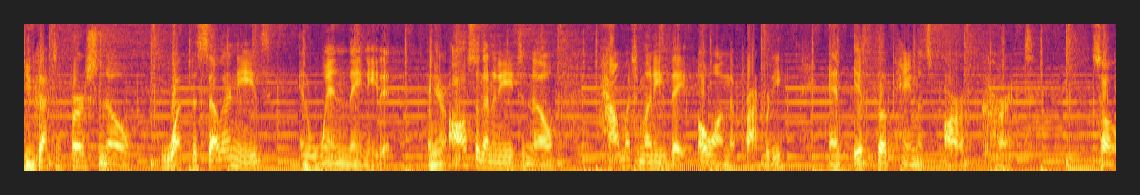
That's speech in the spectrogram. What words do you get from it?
you've got to first know what the seller needs and when they need it. And you're also going to need to know how much money they owe on the property and if the payments are current. So,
